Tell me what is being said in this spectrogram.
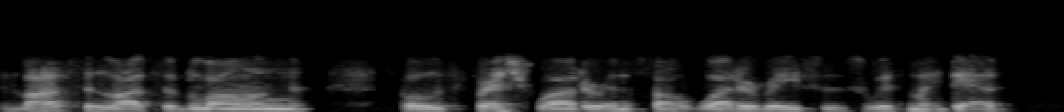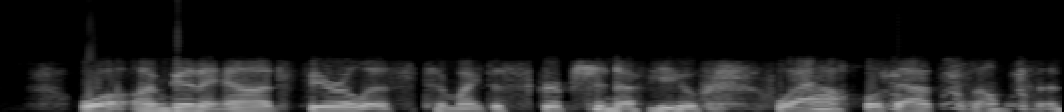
Lots and lots of long, both freshwater and saltwater races with my dad. Well, I'm going to add fearless to my description of you. Wow, that's something.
